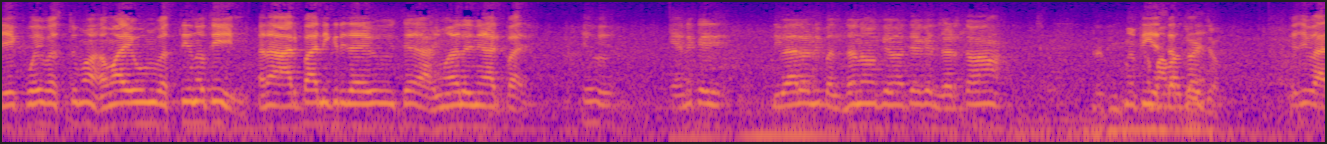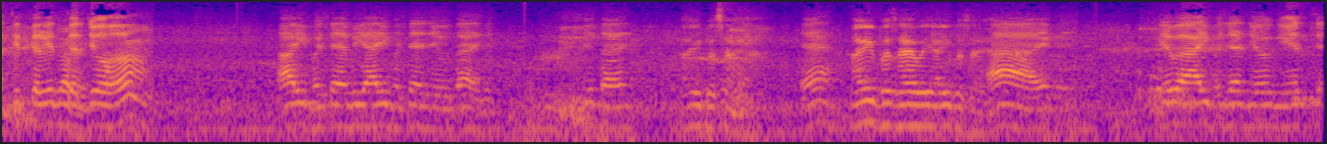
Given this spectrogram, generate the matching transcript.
તે કોઈ વસ્તુમાં હમાય એવું વસ્તી નથી. અને આરપાર નીકળી જાય એવું છે હિમાલયની આરપાર. એને કઈ દિવાલોની બંધનો કે જડતા નથી. પછી વાતચીત કરવી જ કરજો હો. આઈ ફસાય ભી આઈ ફસાય જેવું થાય શું થાય? આઈ ફસાય. હે? આઈ ફસાય ભાઈ આઈ ફસાય. હા એક એવું આઈ ફસાય જેવો ગેર છે.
